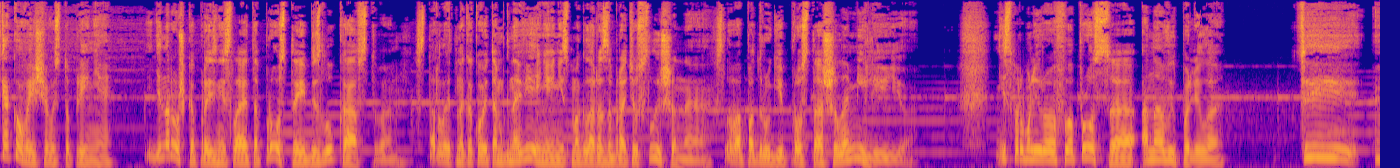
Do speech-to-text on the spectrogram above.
«Какого еще выступления?» Единорожка произнесла это просто и без лукавства. Старлайт на какое-то мгновение не смогла разобрать услышанное. Слова подруги просто ошеломили ее. Не сформулировав вопроса, она выпалила. «Ты...» э,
